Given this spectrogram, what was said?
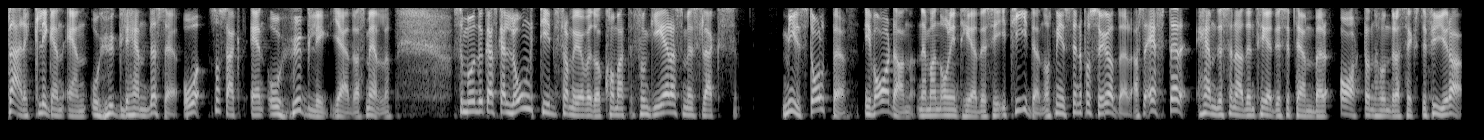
verkligen en ohygglig händelse och som sagt en ohygglig jädra smäll. Som under ganska lång tid framöver då kom att fungera som en slags milstolpe i vardagen när man orienterade sig i tiden, åtminstone på Söder. Alltså efter händelserna den 3 september 1864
